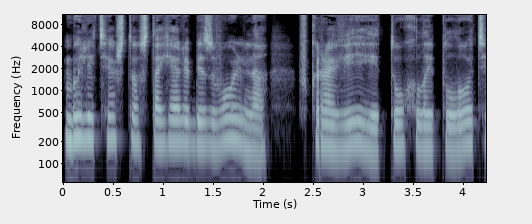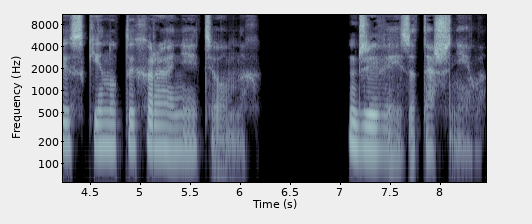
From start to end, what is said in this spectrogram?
Были те, что стояли безвольно, в крови и тухлой плоти, скинутых ранее темных. Дживей затошнило.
